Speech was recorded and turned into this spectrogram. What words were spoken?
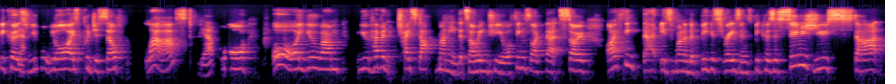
because yep. you, you always put yourself last. Yep. Or or you um you haven't chased up money that's owing to you or things like that. So I think that is one of the biggest reasons because as soon as you start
